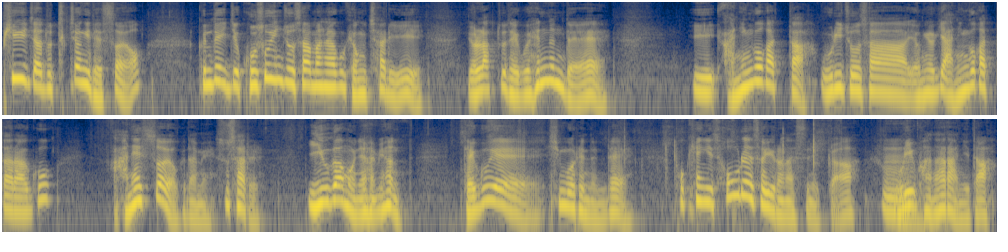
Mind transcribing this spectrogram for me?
피의자도 특정이 됐어요. 근데 이제 고소인 조사만 하고 경찰이 연락도 되고 했는데 이 아닌 것 같다. 우리 조사 영역이 아닌 것 같다라고 안 했어요. 그다음에 수사를. 이유가 뭐냐면 대구에 신고를 했는데 폭행이 서울에서 일어났으니까 음. 우리 관할 아니다.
